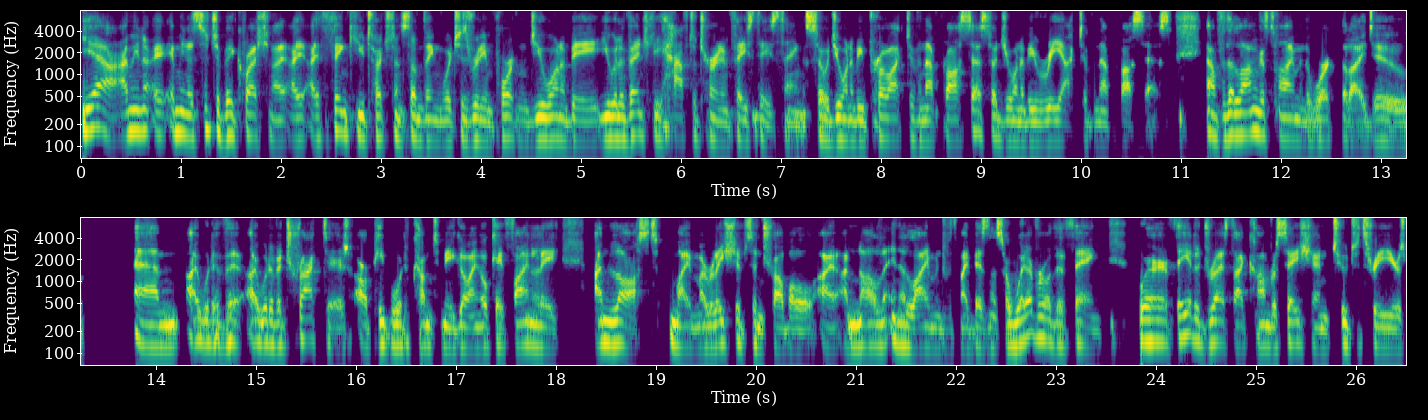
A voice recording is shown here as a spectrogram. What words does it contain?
Yeah, I mean, I, I, mean, it's such a big question. I, I think you touched on something which is really important. Do you want to be? You will eventually have to turn and face these things. So, do you want to be proactive in that process, or do you want to be reactive in that process? And for the longest time in the work that I do, um, I would have I would have attracted, or people would have come to me going, "Okay, finally, I'm lost. My my relationship's in trouble. I, I'm not in alignment with my business, or whatever other thing." Where if they had addressed that conversation two to three years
